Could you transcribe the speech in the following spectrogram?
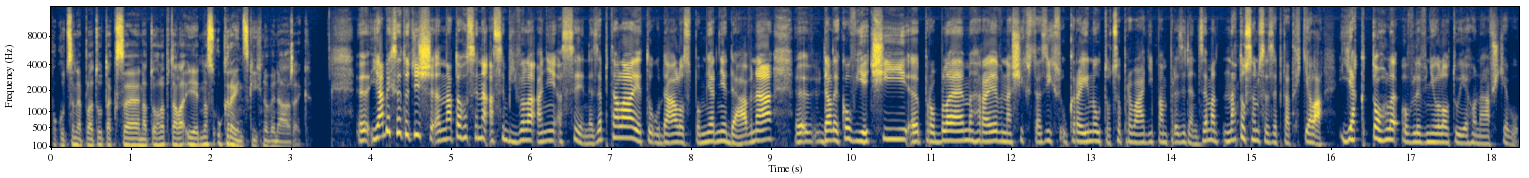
pokud se nepletu, tak se na tohle ptala i jedna z ukrajinských novinářek. Eh, já bych se totiž na toho syna asi bývala ani asi nezeptala, je to událost poměrně dávná. Eh, daleko větší eh, problém hraje v našich vztazích s Ukrajinou to, co provádí pan prezident Zeman. Na to jsem se zeptat chtěla, jak tohle ovlivnilo tu jeho návštěvu.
